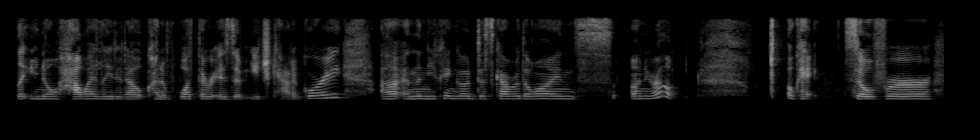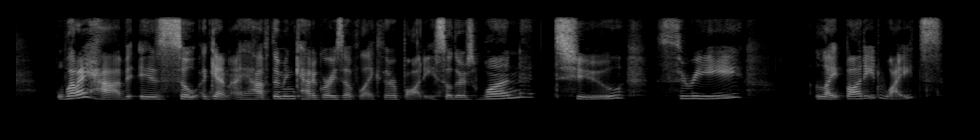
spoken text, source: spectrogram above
let you know how I laid it out, kind of what there is of each category, uh, and then you can go discover the wines on your own. Okay, so for what I have is so again, I have them in categories of like their body. So there's one, two, three light bodied whites.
